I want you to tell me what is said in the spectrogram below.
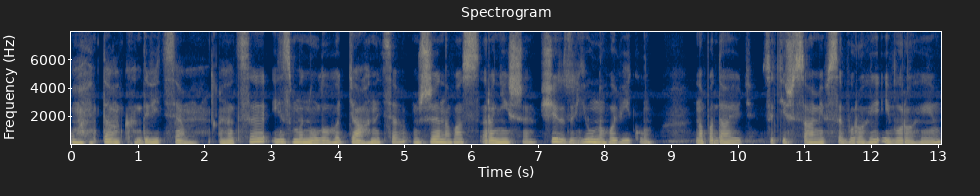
Ой, так, дивіться, е, це із минулого тягнеться вже на вас раніше, ще з юного віку нападають. Це ті ж самі все вороги і вороги.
